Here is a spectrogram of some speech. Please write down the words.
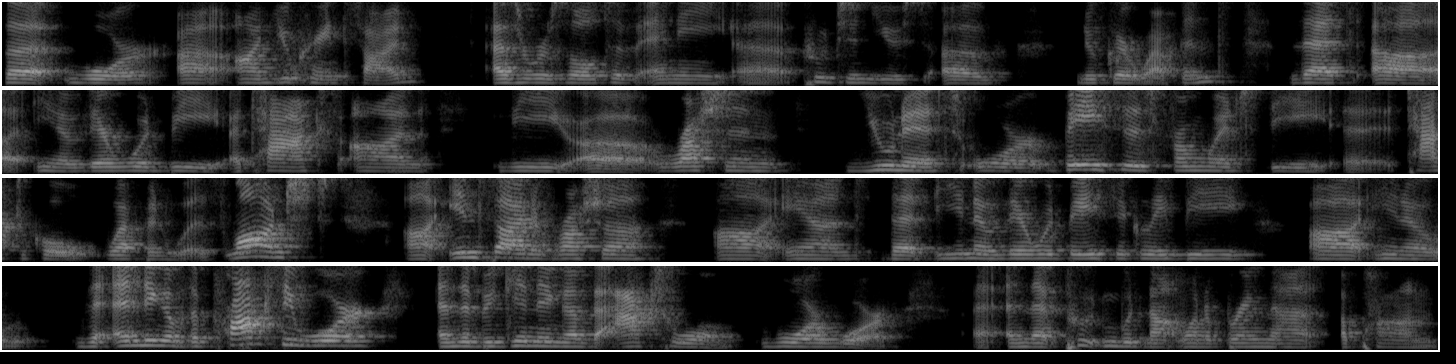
the war uh, on Ukraine side as a result of any uh, Putin use of nuclear weapons, that uh, you know there would be attacks on the uh, Russian units or bases from which the uh, tactical weapon was launched uh, inside of Russia, uh, and that you know there would basically be uh, you know the ending of the proxy war and the beginning of the actual war war, and that Putin would not want to bring that upon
